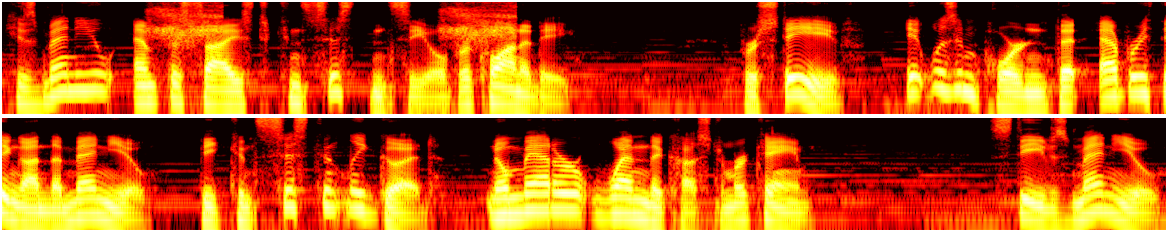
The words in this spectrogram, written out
His menu emphasized consistency over quantity. For Steve, it was important that everything on the menu be consistently good, no matter when the customer came. Steve's menu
